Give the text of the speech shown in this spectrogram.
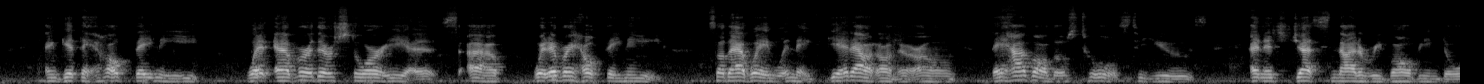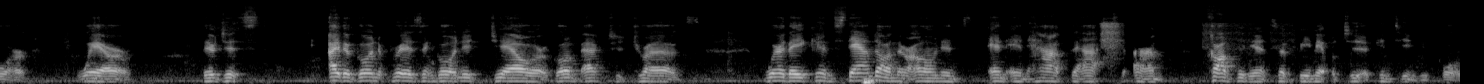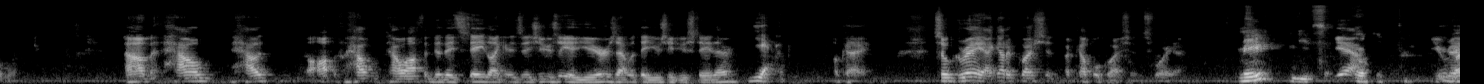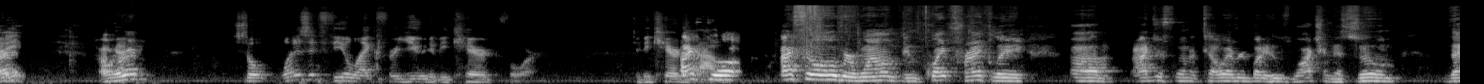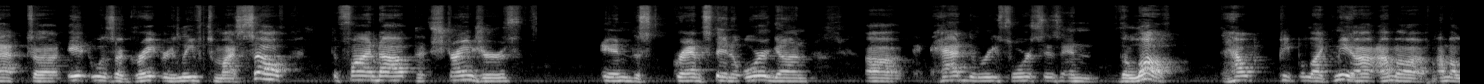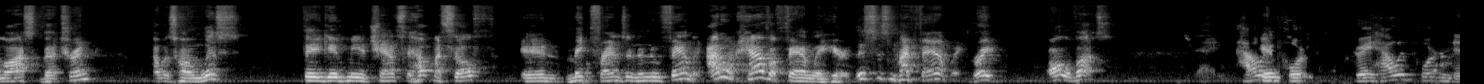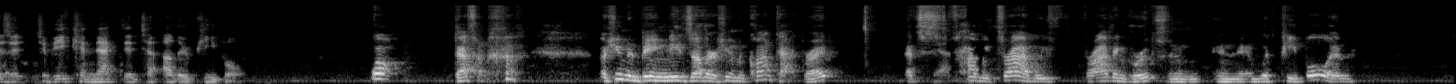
and get the help they need, whatever their story is, uh, whatever help they need. So that way, when they get out on their own, they have all those tools to use. And it's just not a revolving door where they're just either going to prison, going to jail, or going back to drugs, where they can stand on their own and and and have that um, confidence of being able to continue forward. Um, how how how how often do they stay? Like, is it usually a year? Is that what they usually do? Stay there? Yeah. Okay. So, Gray, I got a question, a couple questions for you. Me? Yeah. Okay. You All ready? right. All right. So, what does it feel like for you to be cared for? To be cared I about? feel I feel overwhelmed, and quite frankly, um, I just want to tell everybody who's watching this Zoom that uh, it was a great relief to myself to find out that strangers in the grand state of Oregon uh, had the resources and the love to help people like me. I, I'm a I'm a lost veteran. I was homeless. They gave me a chance to help myself and make friends in a new family. I don't have a family here. This is my family, right? All of us. How And- important, Gray? How important is it to be connected to other people? Well, definitely. A human being needs other human contact, right? That's Yeah. how we thrive. We thrive in groups and, and, and with people, and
